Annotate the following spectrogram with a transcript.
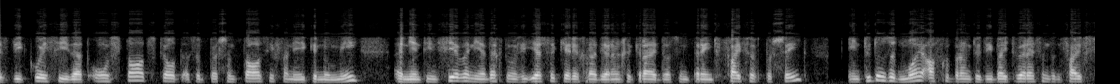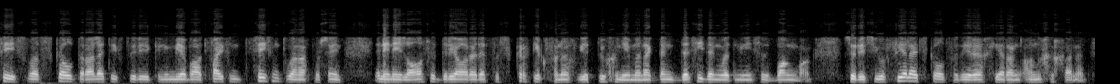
is die kwessie dat ons staatsskuld as 'n persentasie van die ekonomie in 1997 toe ons die eerste keer die gradering gekry het was omtrent 50% En toe het ons dit mooi afgebring tot hier by 2005-6 was skuld relatief tot die ekonomie about 26% en in die laaste 3 jaar het dit verskriklik vinnig weer toegeneem en ek dink dis die ding wat mense bang maak. So dis die hoeveelheid skuld vir die regering aangegaan het.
